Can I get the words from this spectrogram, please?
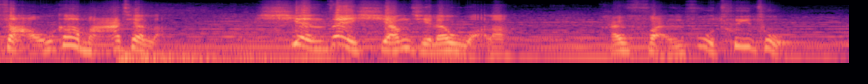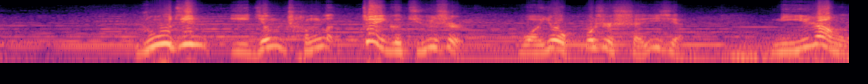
早干嘛去了？现在想起来我了，还反复催促。如今已经成了这个局势，我又不是神仙，你让我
